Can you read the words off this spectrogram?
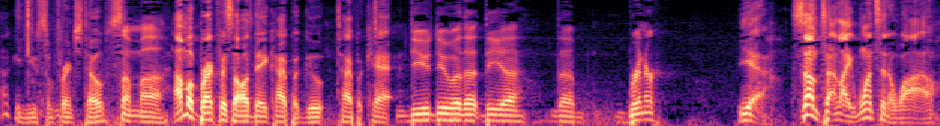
I could use some French toast. some. Uh, I'm a breakfast all day type of goo type of cat. Do you do the the uh, the Brenner? Yeah, sometimes like once in a while,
